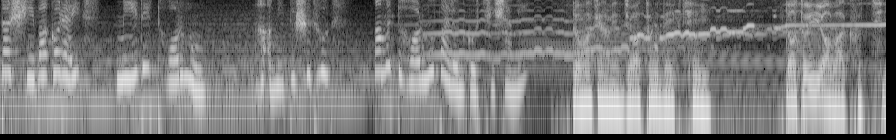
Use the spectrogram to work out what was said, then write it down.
তার সেবা করাই মেয়েদের ধর্ম। আমি তো শুধু আমার ধর্ম পালন করছি স্বামী। তোমাকে আমি যত দেখছি ততই অবাক হচ্ছি।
